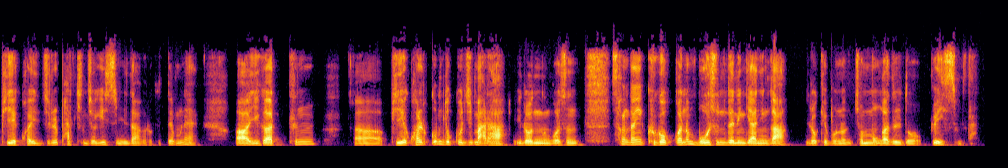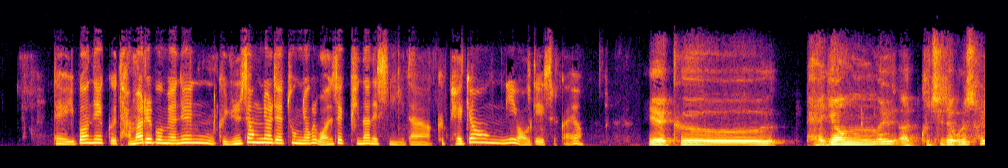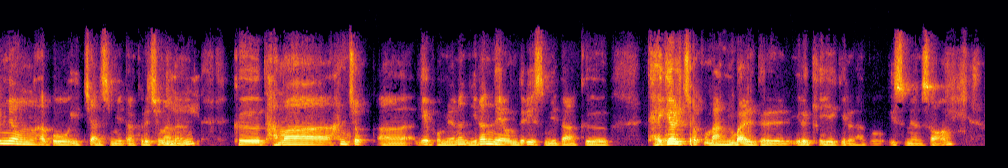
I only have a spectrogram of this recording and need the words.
비핵화 의지를 밝힌 적이 있습니다. 그렇기 때문에 어, 이 같은 어, 비핵화를 꿈도 꾸지 마라 이런 것은 상당히 그것과는 모순되는 게 아닌가 이렇게 보는 전문가들도 꽤 있습니다. 네, 이번에 그 담화를 보면은 그 윤석열 대통령을 원색 비난했습니다. 그 배경이 어디에 있을까요? 예, 그 배경을 아, 구체적으로 설명하고 있지 않습니다. 그렇지만은 예. 그 담화 한쪽에 보면은 이런 내용들이 있습니다. 그 대결적 망발들 이렇게 얘기를 하고 있으면서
